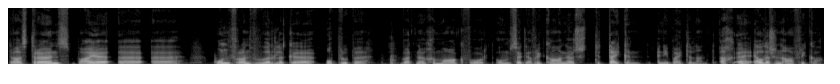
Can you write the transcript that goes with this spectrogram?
Daar's trouens baie uh uh onverantwoordelike oproepe wat nou gemaak word om Suid-Afrikaners te teiken in die buiteland. Ag, uh, elders in Afrika.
